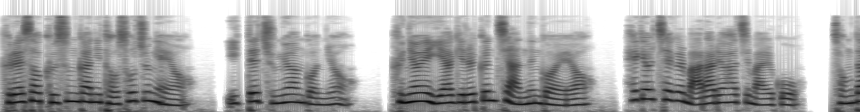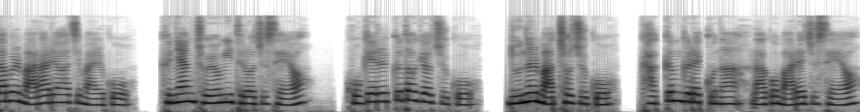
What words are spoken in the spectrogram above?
그래서 그 순간이 더 소중해요. 이때 중요한 건요. 그녀의 이야기를 끊지 않는 거예요. 해결책을 말하려 하지 말고, 정답을 말하려 하지 말고, 그냥 조용히 들어주세요. 고개를 끄덕여주고, 눈을 맞춰주고, 가끔 그랬구나 라고 말해주세요.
